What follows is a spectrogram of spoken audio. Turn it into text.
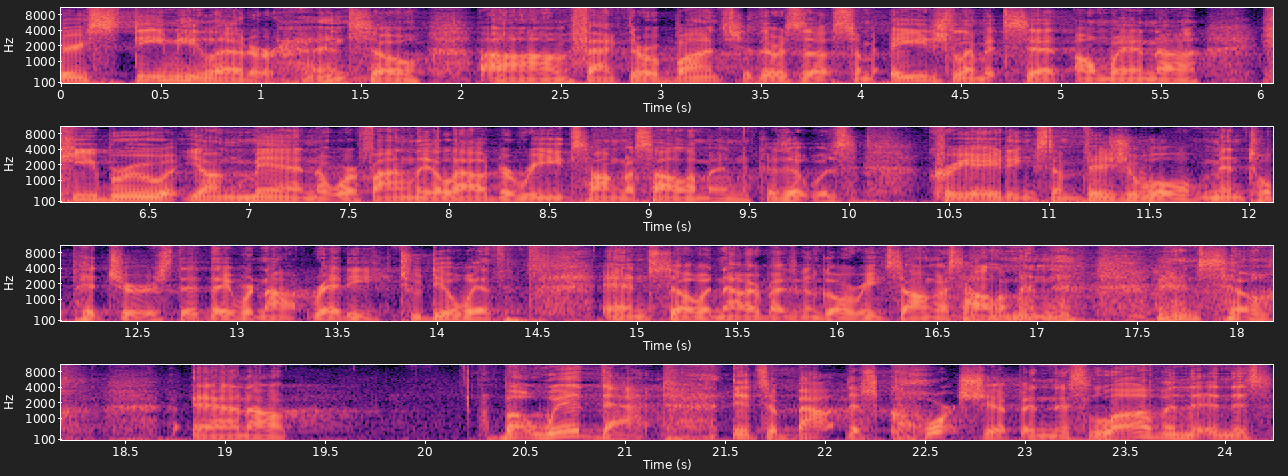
very steamy letter. And so, um, in fact, there were a bunch, there was a, some age limit set on when uh, Hebrew young men were finally allowed to read Song of Solomon because it was creating some visual mental pictures that they were not ready to deal with. And so, and now everybody's going to go read Song of Solomon. and so, and, uh, but with that, it's about this courtship and this love and, and, this,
